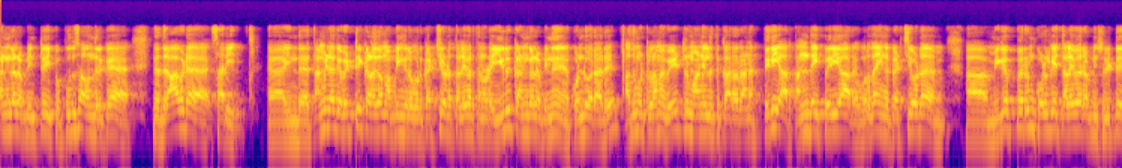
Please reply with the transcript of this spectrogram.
கண்கள் அப்படின்ட்டு இப்போ புதுசாக வந்திருக்க இந்த திராவிட சாரி இந்த தமிழக வெற்றி கழகம் அப்படிங்கிற ஒரு கட்சியோட தலைவர் தன்னோட இரு கண்கள் அப்படின்னு கொண்டு வராரு. அது மட்டும் இல்லாமல் வேற்று மாநிலத்துக்காரரான பெரியார் தந்தை பெரியார் இவர் தான் எங்கள் கட்சியோட மிக பெரும் கொள்கை தலைவர் அப்படின்னு சொல்லிட்டு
